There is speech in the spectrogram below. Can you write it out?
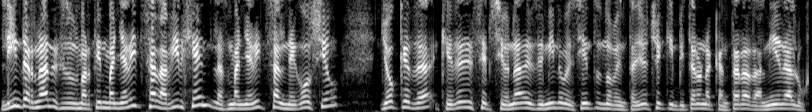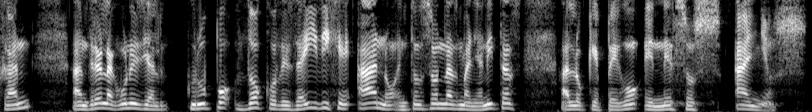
Linda Hernández, Jesús Martín, mañanitas a la Virgen, las mañanitas al negocio. Yo quedé, decepcionada desde 1998 que invitaron a cantar a Daniela Luján, a Andrea Lagunes y al grupo Doco. Desde ahí dije, ah, no, entonces son las mañanitas a lo que pegó en esos años.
